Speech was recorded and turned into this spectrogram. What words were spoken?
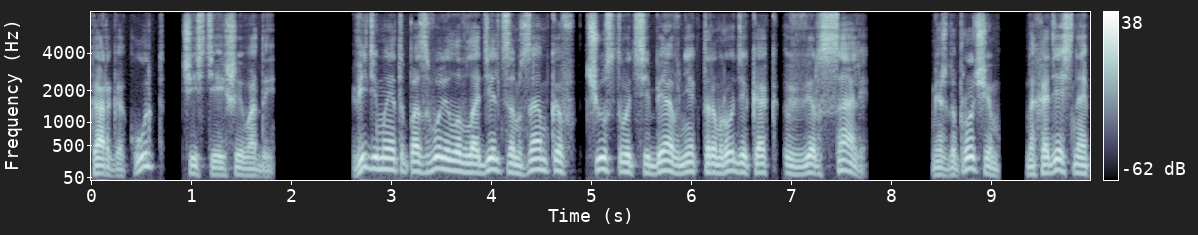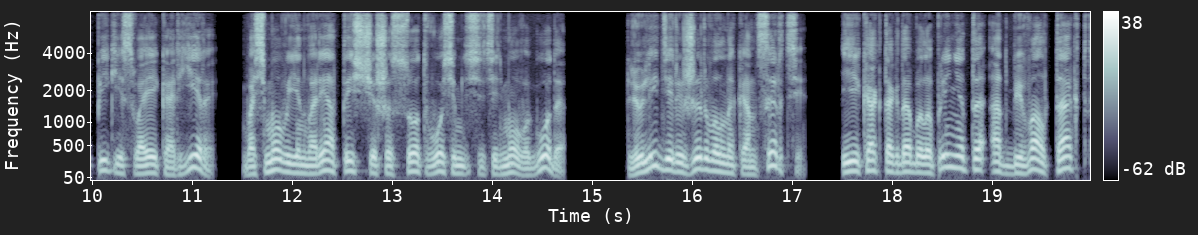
карго-культ чистейшей воды. Видимо, это позволило владельцам замков чувствовать себя в некотором роде как в Версале. Между прочим, находясь на пике своей карьеры, 8 января 1687 года Люли дирижировал на концерте и, как тогда было принято, отбивал такт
